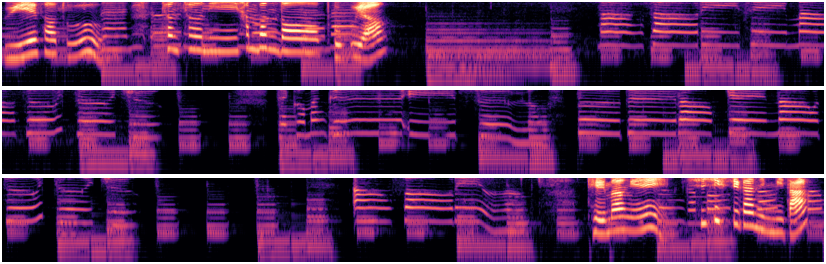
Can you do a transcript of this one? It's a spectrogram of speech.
위에서도 천천히 한 번 더 보고요. 대망의 시식 시간입니다.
